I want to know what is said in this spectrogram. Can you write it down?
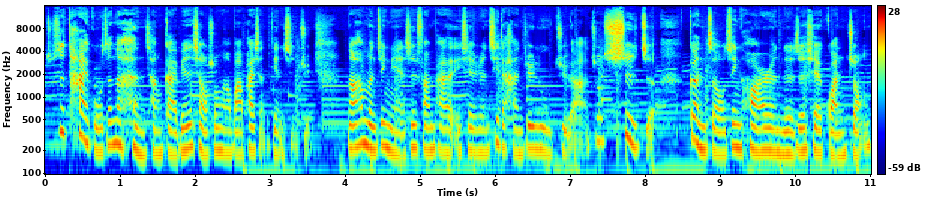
就是泰国真的很常改编小说，然后把它拍成电视剧。然后他们近年也是翻拍了一些人气的韩剧、陆剧啊，就试着更走进华人的这些观众。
